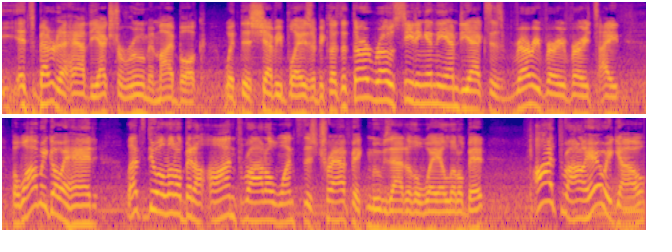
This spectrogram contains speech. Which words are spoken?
it's better to have the extra room in my book with this Chevy Blazer because the third row seating in the MDX is very, very, very tight. But why don't we go ahead, let's do a little bit of on throttle once this traffic moves out of the way a little bit. On throttle, here we go.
